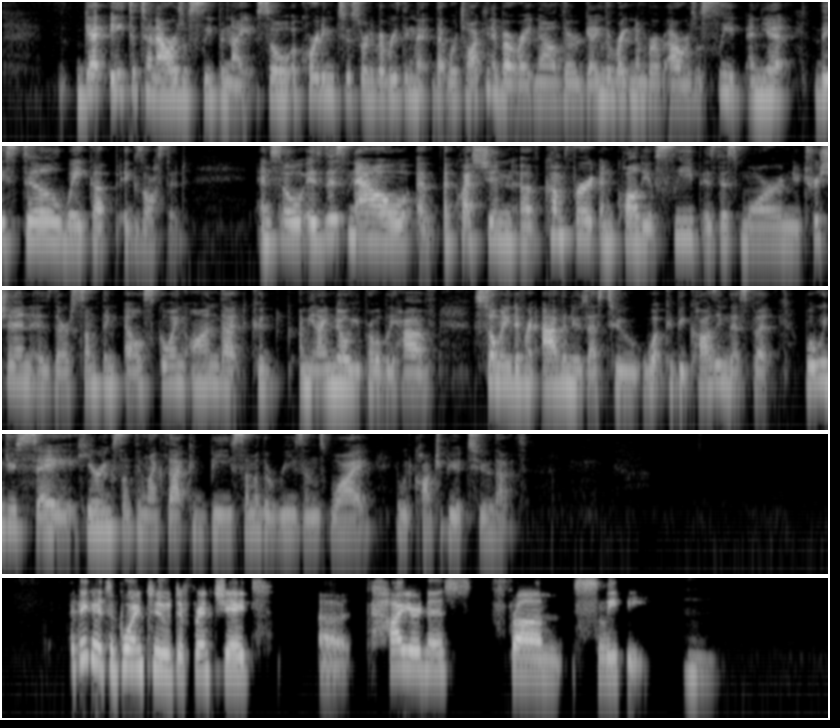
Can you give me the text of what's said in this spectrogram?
get eight to 10 hours of sleep a night. So, according to sort of everything that, that we're talking about right now, they're getting the right number of hours of sleep, and yet they still wake up exhausted. And so, is this now a, a, question of comfort and quality of sleep? Is this more nutrition? Is there something else going on that could? I mean, I know you probably have so many different avenues as to what could be causing this, but what would you say hearing something like that could be some of the reasons why it would contribute to that? I think it's important to differentiate uh, tiredness from sleepy. Mm.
